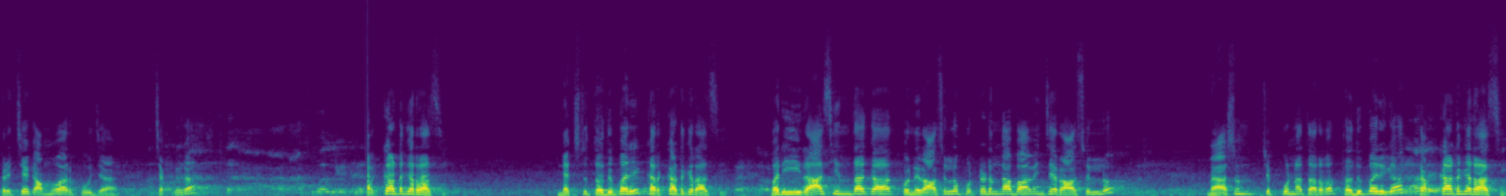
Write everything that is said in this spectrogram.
ప్రత్యేక అమ్మవారి పూజ చక్కగా కర్కాటక రాశి. నెక్స్ట్ తదుపరి కర్కాటక రాశి. మరి ఈ రాశి ఇందాక కొన్ని రాశుల్లో పుట్టడంగా భావించే రాశుల్లో మేషం చెప్పుకున్న తర్వాత తదుపరిగా కర్కాటక రాశి.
